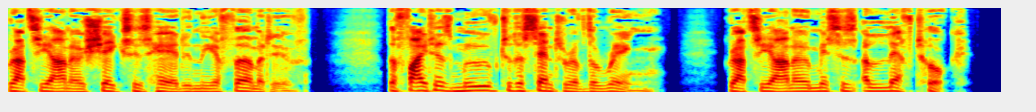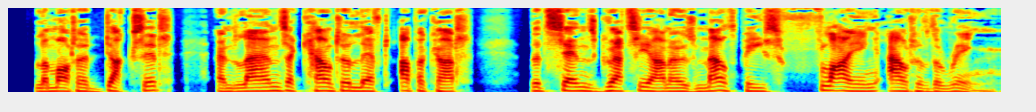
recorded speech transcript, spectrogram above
Graziano shakes his head in the affirmative. The fighters move to the center of the ring. Graziano misses a left hook. LaMotta ducks it and lands a counter left uppercut that sends Graziano's mouthpiece flying out of the ring.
